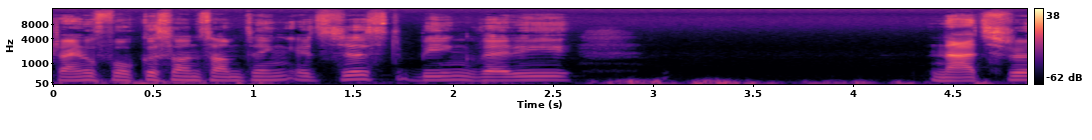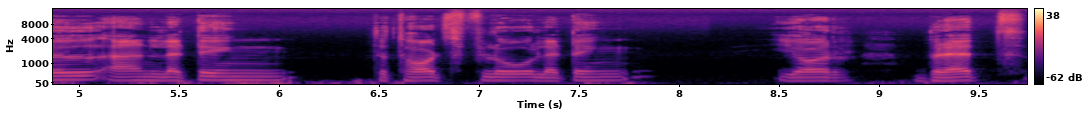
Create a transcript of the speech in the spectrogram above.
trying to focus on something. It's just being very natural and letting the thoughts flow, letting your breath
